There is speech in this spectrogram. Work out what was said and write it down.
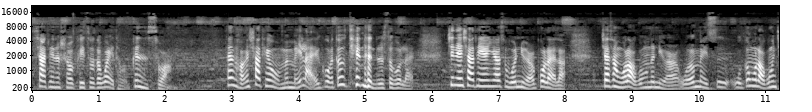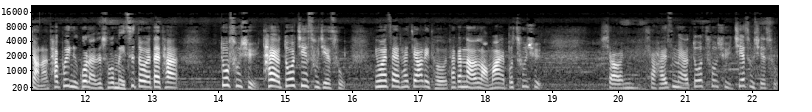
夏天的时候可以坐在外头更爽。但是好像夏天我们没来过，都是天冷的时候来。今年夏天要是我女儿过来了，加上我老公的女儿，我每次我跟我老公讲了，他闺女过来的时候，每次都要带她多出去，她要多接触接触，因为在她家里头，她跟她的老妈也不出去，小小孩子们要多出去接触接触。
